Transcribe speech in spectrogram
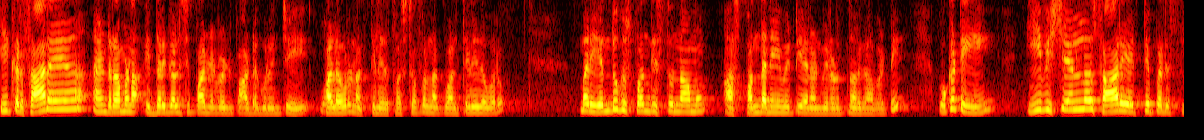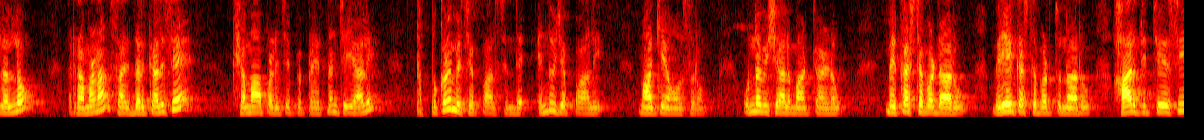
ఇక్కడ సారయ్య అండ్ రమణ ఇద్దరు కలిసి పాడినటువంటి పాట గురించి వాళ్ళెవరో నాకు తెలియదు. ఫస్ట్ ఆఫ్ ఆల్ నాకు వాళ్ళు తెలియదు ఎవరు. మరి ఎందుకు స్పందిస్తున్నాము? ఆ స్పందన ఏమిటి అని మీరు అడుగుతున్నారు కాబట్టి. ఒకటి ఈ విషయంలో సారే ఎట్టి పరిస్థితులలో రమణ సార్ ఇద్దరు కలిసే క్షమాపణ చెప్పే ప్రయత్నం చేయాలి. తప్పకుండా మీరు చెప్పాల్సిందే. ఎందుకు చెప్పాలి? మాకేం అవసరం? ఉన్న విషయాలు మాట్లాడడం మీరు కష్టపడ్డారు మీరేం కష్టపడుతున్నారు? హారతి ఇచ్చేసి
